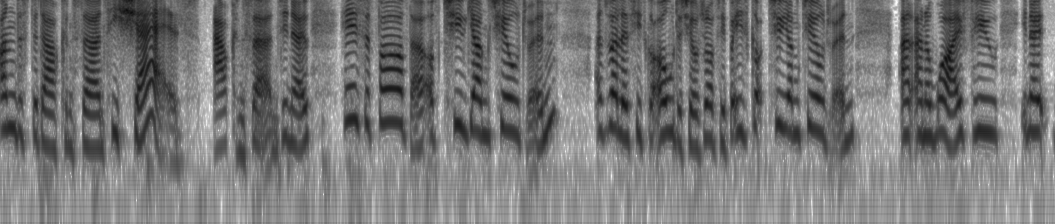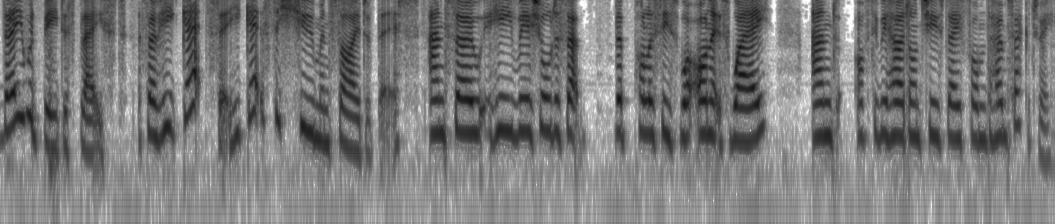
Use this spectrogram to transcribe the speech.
understood our concerns. He shares our concerns. You know, here's a father of two young children, as well as he's got older children, obviously, but he's got two young children and, and a wife who, you know, they would be displaced. So he gets it. He gets the human side of this. And so he reassured us that the policies were on its way. And obviously, we heard on Tuesday from the Home Secretary.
